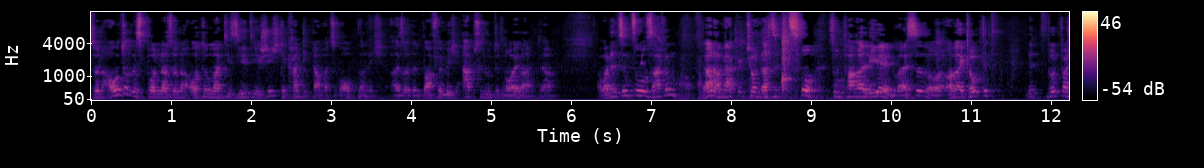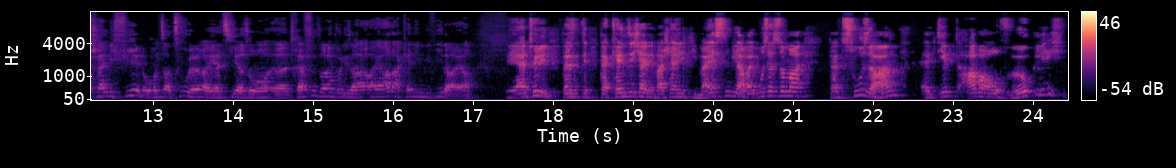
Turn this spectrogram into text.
so ein Autoresponder, so eine automatisierte Geschichte kannte ich damals überhaupt noch nicht. Also das war für mich absolutes Neuland, ja. Aber das sind so Sachen, ja, da merke ich schon, das sind so, so Parallelen, weißt du so. Aber ich glaube, das, das wird wahrscheinlich vielen auch unserer Zuhörer jetzt hier so äh, treffen sollen, wo die sagen, oh ja, da kenne ich mich wieder, ja. Ja, natürlich, da, da kennen sich ja wahrscheinlich die meisten wieder, aber ich muss jetzt nochmal dazu sagen, es gibt aber auch wirklich,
